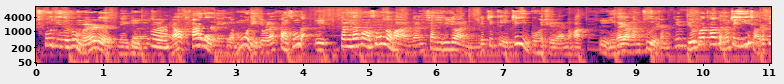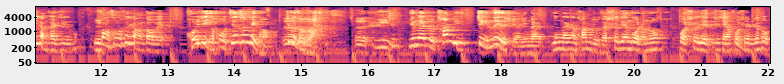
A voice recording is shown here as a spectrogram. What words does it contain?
初级的入门的那个学员，然后他的那个目的就是来放松的。嗯，那么来放松的话，然后像艺术教练，你这给这一部分学员的话，嗯你应该让他们注意什么？就比如说他可能这一个小时非常开心，放松的非常到位，回去以后肩酸背疼，这个怎么办？呃，一应该就是他们这这一类的学员，应该应该让他们就是在射箭过程中，或射箭之前或射箭之后，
